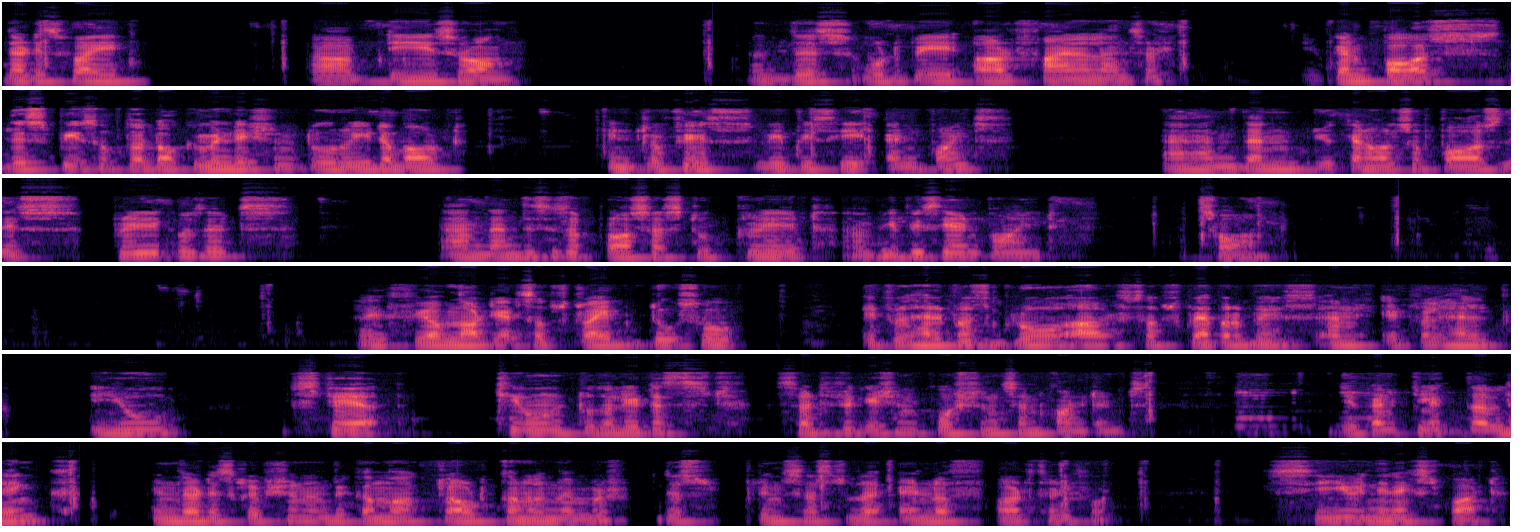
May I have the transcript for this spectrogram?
That is why uh, d is wrong. This would be our final answer. You can pause this piece of the documentation to read about interface VPC endpoints. And then you can also pause this prerequisites. And then this is a process to create a VPC endpoint and so on. If you have not yet subscribed do so it will help us grow our subscriber base and it will help you stay tuned to the latest certification questions and contents. You can click the link in the description and become a Cloud Kernel member. This brings us to the end of part 34. See you in the next part.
